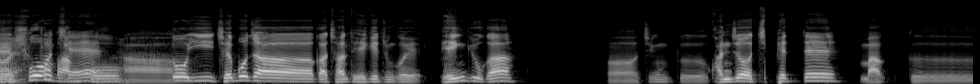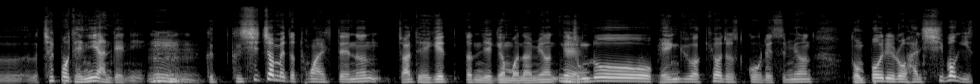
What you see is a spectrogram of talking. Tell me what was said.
예, 아, 후원 슈퍼챗. 받고 아. 또 이 제보자가 저한테 얘기해 준 거에 배인규가 어 지금 그 관저 집회 때 막 그 체포되니 안 되니 음. 그, 그 시점에 또 통화할 때는 저한테 얘기했던 얘기가 뭐냐면 네. 이 정도 배인규가 키워졌고 그랬으면 돈벌이로 한 10억 이,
